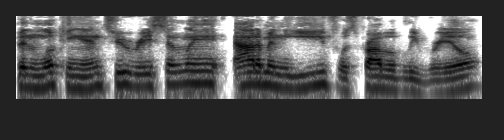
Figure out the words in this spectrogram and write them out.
been looking into recently, Adam and Eve was probably real.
